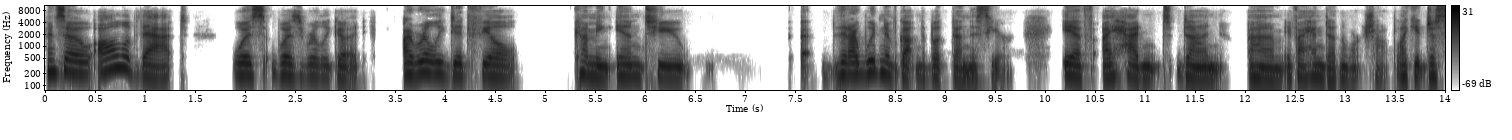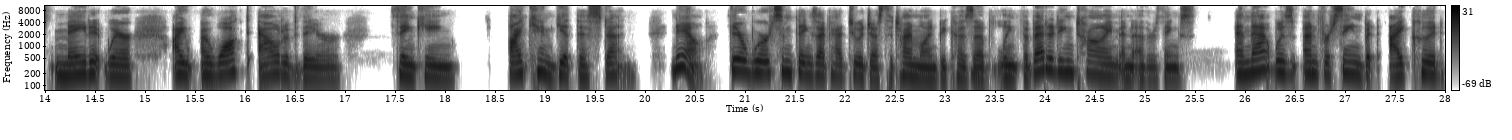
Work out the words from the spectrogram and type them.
And so all of that was was really good. I really did feel coming into uh, that I wouldn't have gotten the book done this year if I hadn't done um, if I hadn't done the workshop. Like it just made it where I I walked out of there thinking I can get this done. Now, there were some things I've had to adjust the timeline because mm-hmm. of length of editing time and other things. And that was unforeseen, but I could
